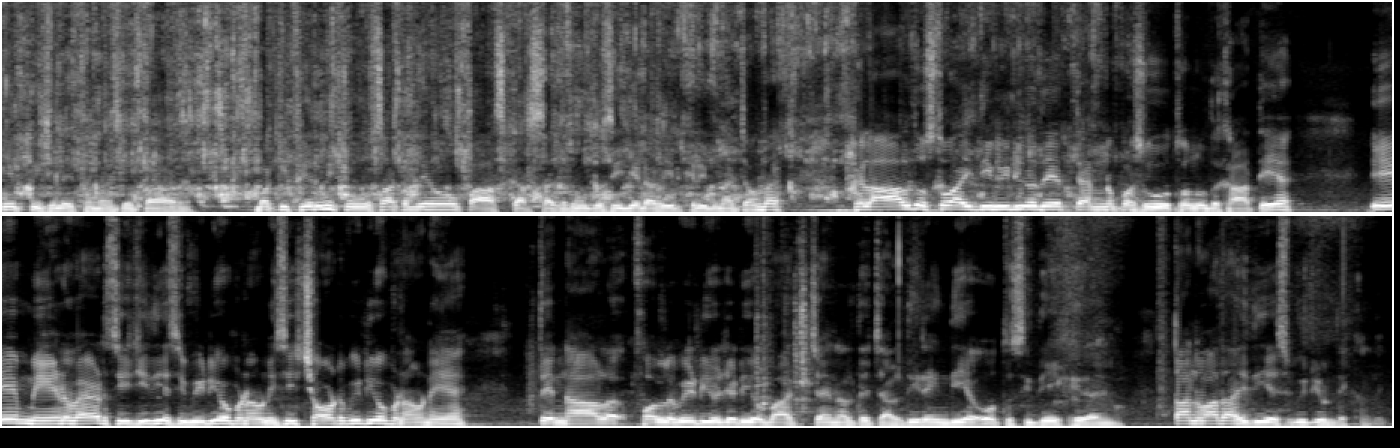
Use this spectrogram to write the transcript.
ਇਹ ਪਿਛਲੇ ਥਾਂ ਚੋਂ ਧਾਰ ਹੈ। ਬਾਕੀ ਫਿਰ ਵੀ ਚੋ ਸਕਦੇ ਹੋ ਪਾਸ ਕਰ ਸਕਦੇ ਹੋ ਤੁਸੀਂ ਜਿਹੜਾ ਵੀਰ ਖਰੀਦਣਾ ਚਾਹੁੰਦਾ। ਫਿਲਹਾਲ ਦੋਸਤੋ ਅੱਜ ਦੀ ਵੀਡੀਓ ਦੇ ਤਿੰਨ ਪਸ਼ੂ ਤੁਹਾਨੂੰ ਦਿਖਾਤੇ ਆ। ਇਹ ਮੇਨ ਵੈਡ ਸੀ ਜਿਹਦੀ ਅਸੀਂ ਵੀਡੀਓ ਬਣਾਉਣੀ ਸੀ ਸ਼ਾਰਟ ਵੀਡੀਓ ਬਣਾਉਣੇ ਆ। ਤੇ ਨਾਲ ਫੁੱਲ ਵੀਡੀਓ ਜਿਹੜੀ ਉਹ ਬਾਅਦ ਚੈਨਲ ਤੇ ਚੱਲਦੀ ਰਹਿੰਦੀ ਹੈ ਉਹ ਤੁਸੀਂ ਦੇਖ ਰਹੇ ਹੋ। ਧੰਨਵਾਦ ਅੱਜ ਦੀ ਇਸ ਵੀਡੀਓ ਨੂੰ ਦੇਖਣ ਲਈ।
